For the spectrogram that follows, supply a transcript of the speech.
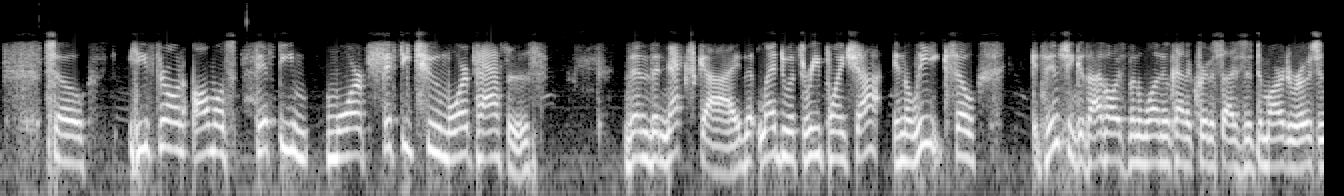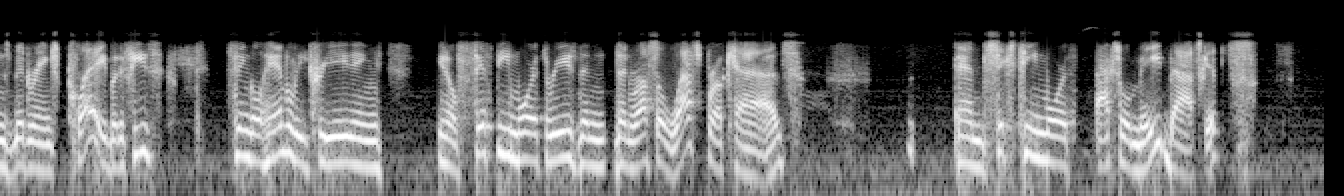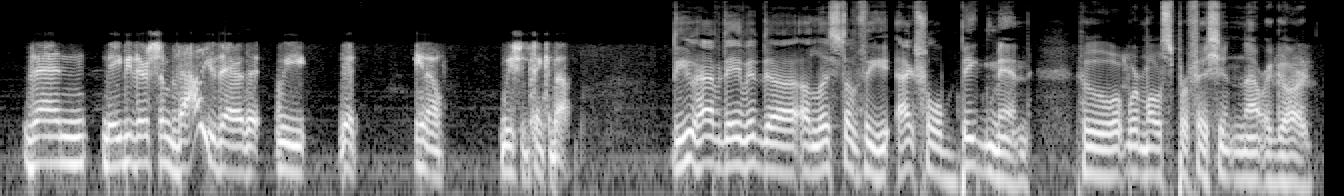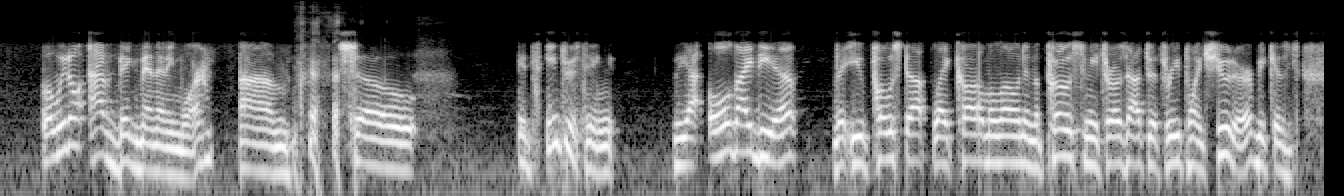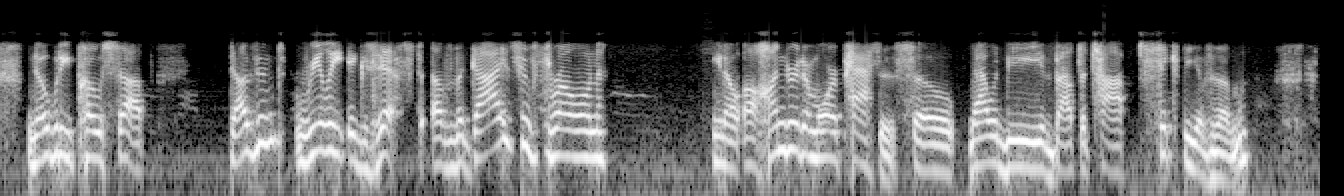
So he's thrown almost 50 more 52 more passes than the next guy that led to a three point shot in the league. So it's interesting because I've always been one who kind of criticizes DeMar DeRozan's mid range play, but if he's single handedly creating, you know, 50 more threes than, than Russell Westbrook has and 16 more actual made baskets, then maybe there's some value there that we, that, you know, we should think about. Do you have, David, uh, a list of the actual big men who were most proficient in that regard? Well, we don't have big men anymore. Um, so it's interesting. The old idea that you post up like Karl Malone in the post and he throws out to a three point shooter because nobody posts up doesn't really exist. Of the guys who've thrown, you know, a hundred or more passes, so that would be about the top 60 of them.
